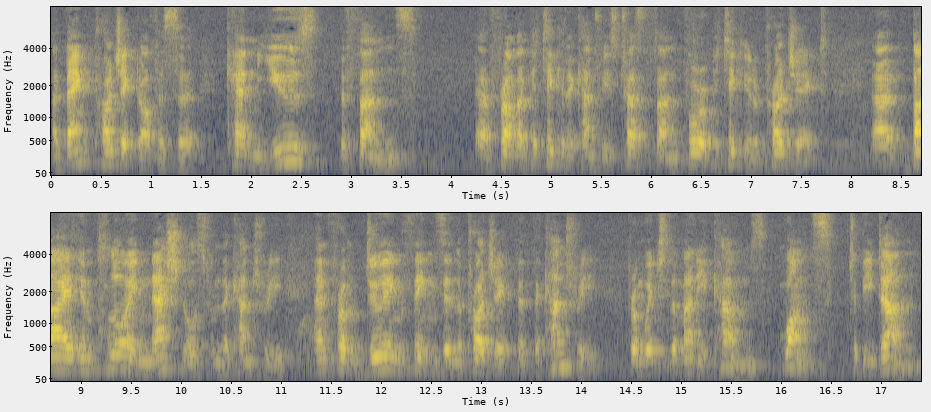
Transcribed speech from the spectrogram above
a bank project officer can use the funds uh, from a particular country's trust fund for a particular project uh, by employing nationals from the country and from doing things in the project that the country from which the money comes wants to be done.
